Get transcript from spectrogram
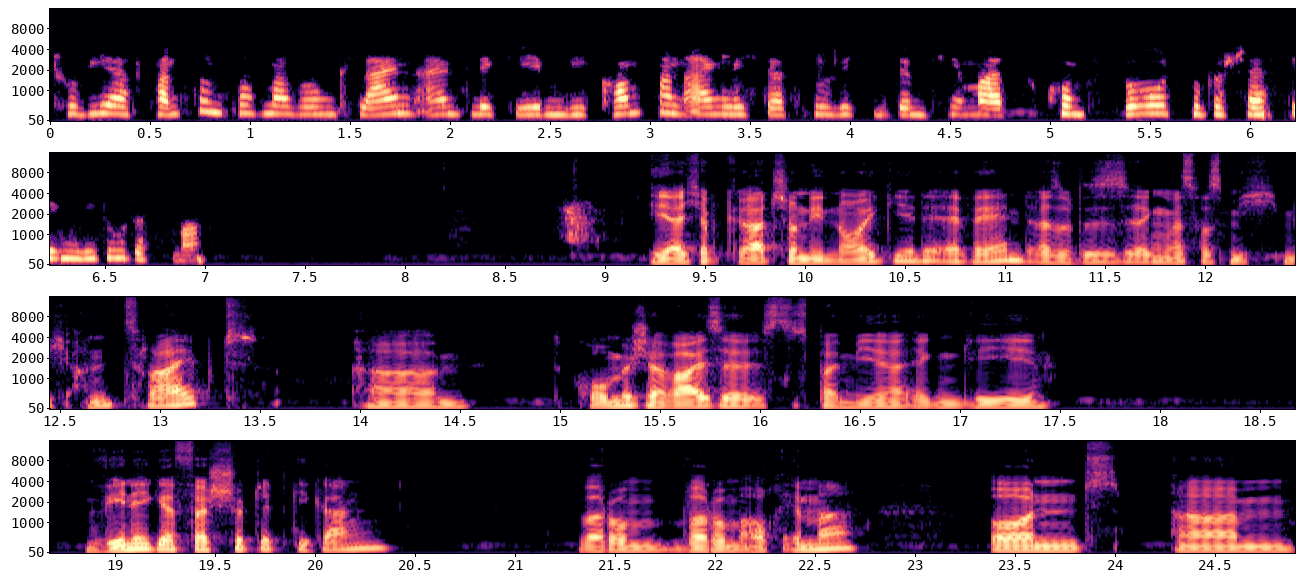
Tobias, kannst du uns noch mal so einen kleinen Einblick geben? Wie kommt man eigentlich dazu, sich mit dem Thema Zukunft so zu beschäftigen, wie du das machst? Ja, ich habe gerade schon die Neugierde erwähnt. Also das ist irgendwas, was mich, mich antreibt. Ähm, komischerweise ist es bei mir irgendwie weniger verschüttet gegangen. Warum, warum auch immer. Und ähm,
